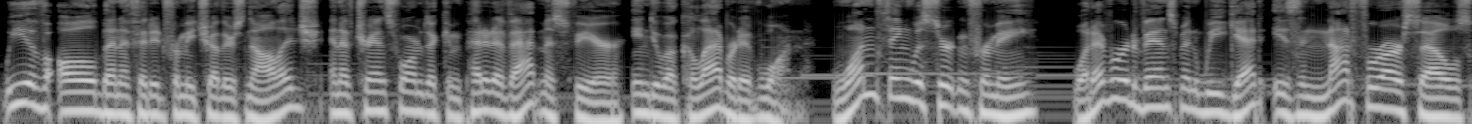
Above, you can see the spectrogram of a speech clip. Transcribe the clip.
We have all benefited from each other's knowledge and have transformed a competitive atmosphere into a collaborative one. One thing was certain for me Whatever advancement we get is not for ourselves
